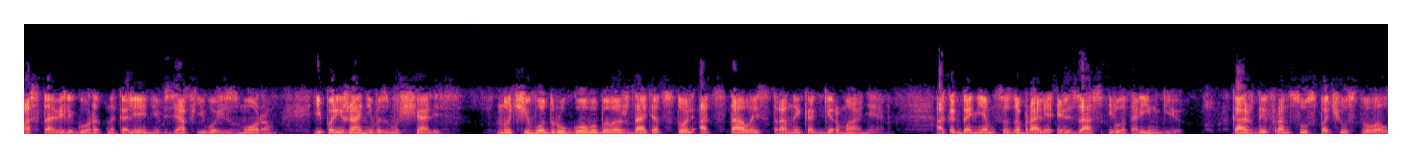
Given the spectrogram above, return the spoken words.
поставили город на колени, взяв его измором, и парижане возмущались. Но чего другого было ждать от столь отсталой страны, как Германия? А когда немцы забрали Эльзас и Лотарингию, каждый француз почувствовал,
